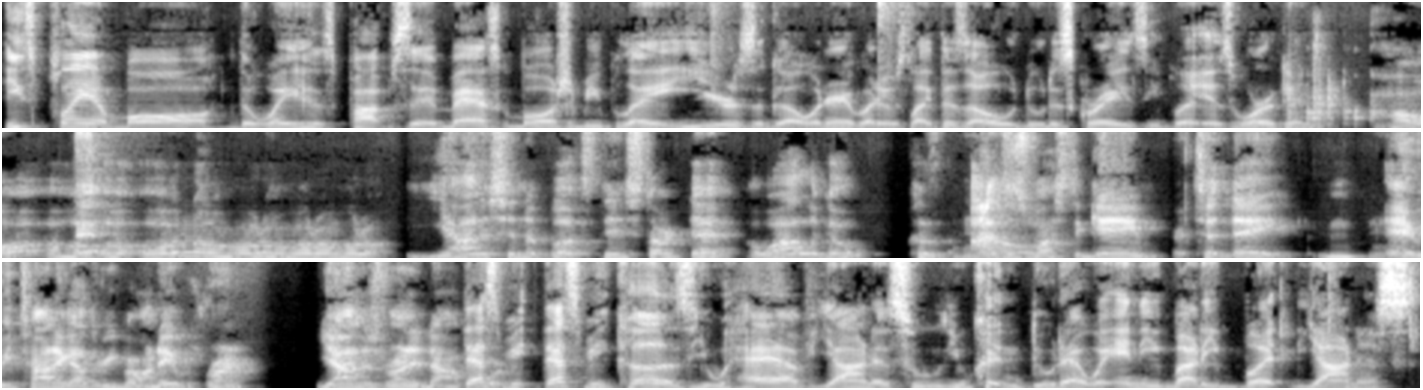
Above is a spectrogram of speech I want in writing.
He's playing ball the way his pop said basketball should be played years ago, and everybody was like, "This old dude is crazy," but it's working. hold, hold, hold on, hold on, hold on, hold on. Giannis and the Bucks didn't start that a while ago because I just watched the game today. Every time they got the rebound, they was running. Giannis running down. That's court. be, that's because you have Giannis, who you couldn't do that with anybody but Giannis.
